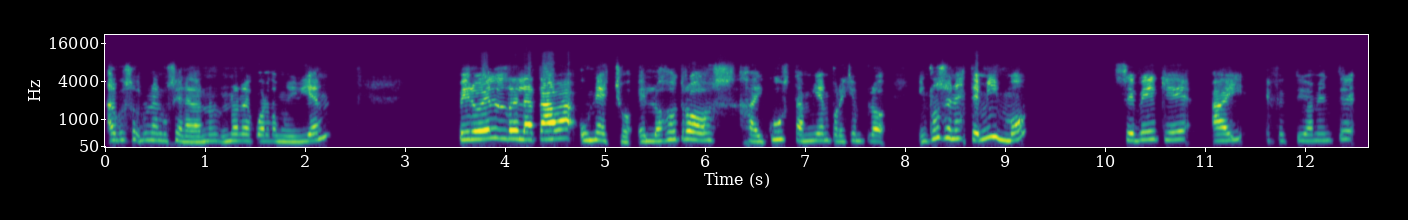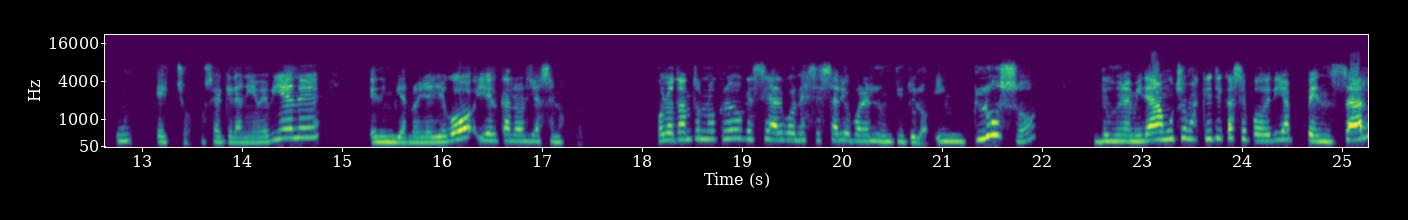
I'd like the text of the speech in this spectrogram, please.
algo sobre una luciérnaga, no, recuerdo muy bien, pero él relataba un hecho. En los otros haikus también, por ejemplo, incluso en este mismo, se ve que hay efectivamente un hecho, o sea que la nieve viene, el invierno ya llegó y el calor ya se nos fue. Por lo tanto, no creo que sea algo necesario ponerle un título. Incluso desde una mirada mucho más crítica se podría pensar,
